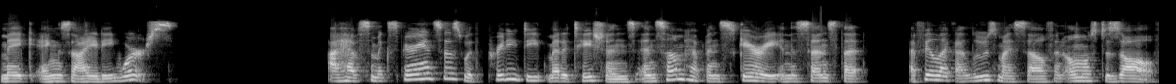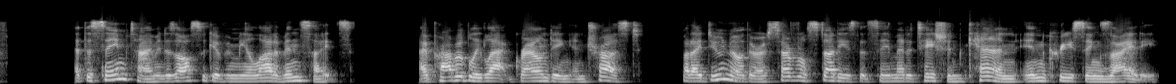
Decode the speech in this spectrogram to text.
make anxiety worse? I have some experiences with pretty deep meditations, and some have been scary in the sense that I feel like I lose myself and almost dissolve. At the same time, it has also given me a lot of insights. I probably lack grounding and trust, but I do know there are several studies that say meditation can increase anxiety.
